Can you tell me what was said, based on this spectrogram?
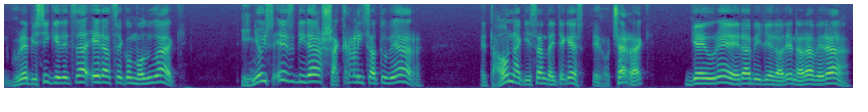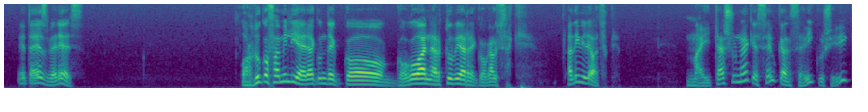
gure bizikidetza eratzeko moduak, inoiz ez dira sakralizatu behar, eta onak izan daitekez edo txarrak, geure erabileraren arabera, eta ez berez. Orduko familia erakundeko gogoan hartu beharreko gauzak. Adibide batzuk. Maitasunak ez zeukan zerikusirik.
